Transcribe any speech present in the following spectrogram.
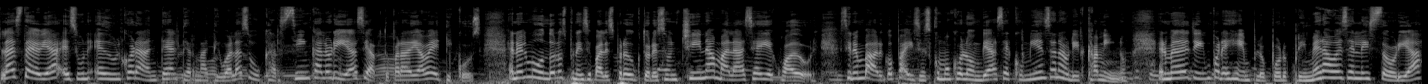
La stevia es un edulcorante alternativo al azúcar sin calorías y apto para diabéticos. En el mundo los principales productores son China, Malasia y Ecuador. Sin embargo, países como Colombia se comienzan a abrir camino. En Medellín, por ejemplo, por primera vez en la historia,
